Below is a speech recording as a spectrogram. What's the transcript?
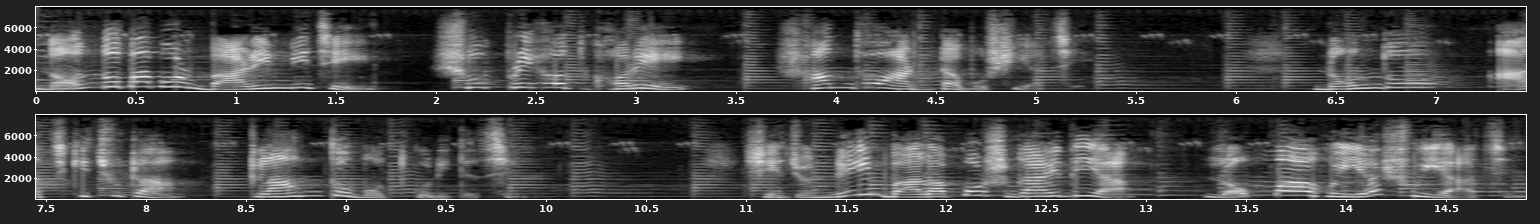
নন্দবাবুর বাড়ির নিচে সুবৃহৎ ঘরে সান্ধ্য আড্ডা বসিয়াছে। নন্দ আজ কিছুটা ক্লান্ত বোধ করিতেছে। সেজন্যই বালাপোষ গায়ে দিয়া লম্বা হইয়া শুইয়া আছেন।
